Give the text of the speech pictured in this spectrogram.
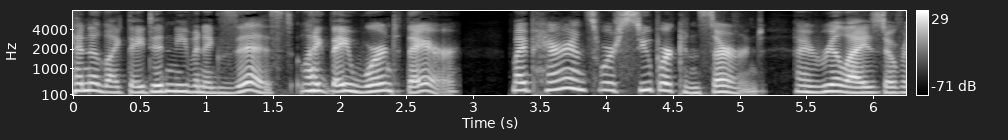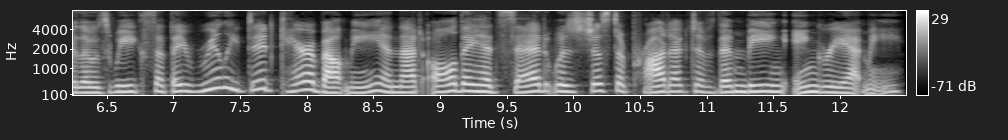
Pretended like they didn't even exist, like they weren't there. My parents were super concerned. I realized over those weeks that they really did care about me and that all they had said was just a product of them being angry at me.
